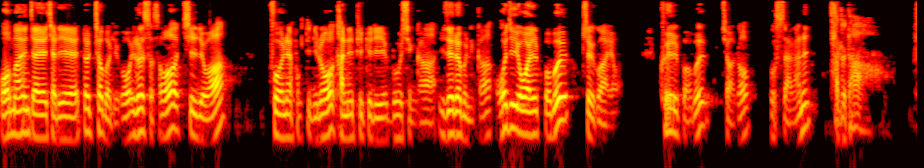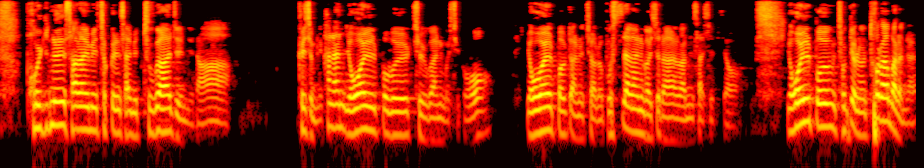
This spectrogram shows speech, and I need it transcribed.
오만 자의 자리에 떨쳐버리고 일어서서 진리와 구원의 복되기로 가는 비결이 무엇인가? 이제를 보니까 오직 여호와의 법을 즐거워하여 그 율법을 저로 묵상하는 자로다. 보이는 사람이 접근하는 사람이 두 가지입니다. 그것입니다. 하나는 여호와율법을 즐거워하는 것이고 여호와율법도 하는 저로 묵상하는 것이라는 사실이죠. 여호와율법은 적결은 토라 말합니다.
